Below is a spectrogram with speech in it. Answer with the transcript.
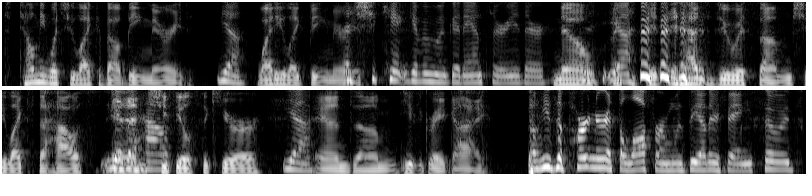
t- Tell me what you like about being married. Yeah. Why do you like being married?" And she can't give him a good answer either. no, Yeah. I- it, it had to do with um, she liked the house, Yeah, and the she feels secure. Yeah. and um, he's a great guy. Oh, he's a partner at the law firm was the other thing. So it's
